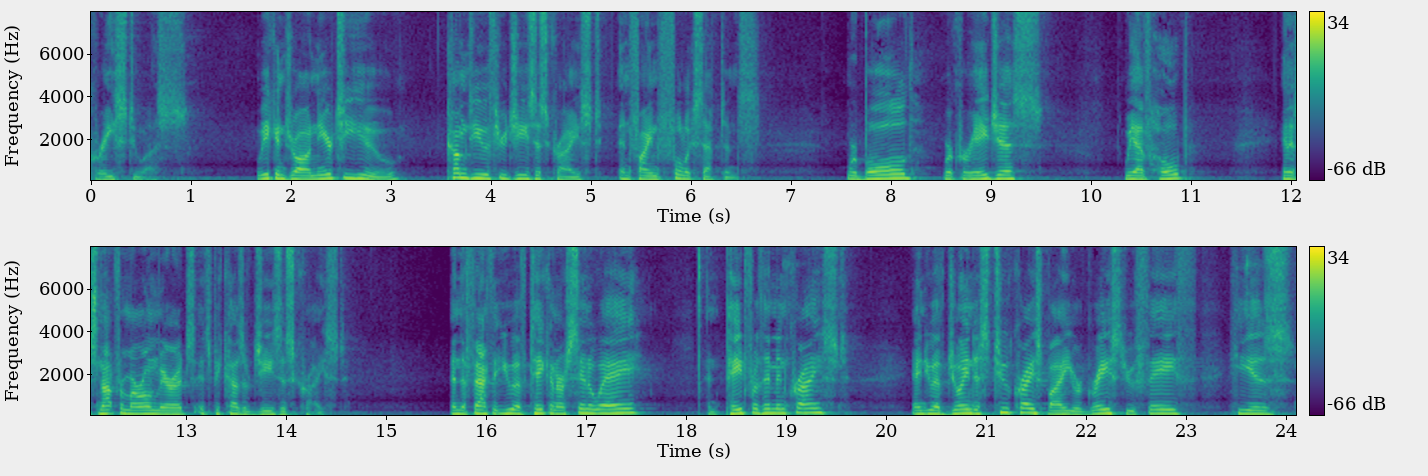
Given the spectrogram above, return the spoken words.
grace to us. We can draw near to you, come to you through Jesus Christ, and find full acceptance. We're bold, we're courageous, we have hope, and it's not from our own merits, it's because of Jesus Christ. And the fact that you have taken our sin away and paid for them in Christ, and you have joined us to Christ by your grace through faith, He is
